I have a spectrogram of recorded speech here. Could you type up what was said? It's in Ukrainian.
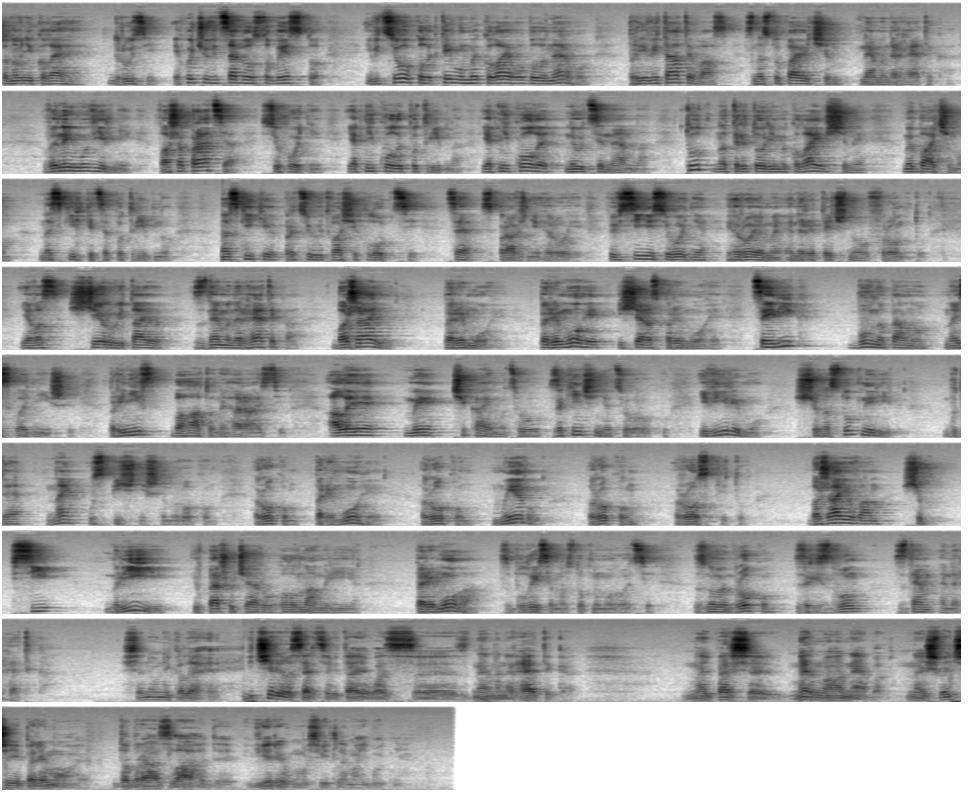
Шановні колеги, друзі, я хочу від себе особисто і від цього колективу Миколаїв Обленерго привітати вас з наступаючим Днем енергетика. Ви неймовірні, ваша праця сьогодні як ніколи потрібна, як ніколи неоціненна. Тут, на території Миколаївщини, ми бачимо, наскільки це потрібно, наскільки працюють ваші хлопці. Це справжні герої. Ви всі є сьогодні героями енергетичного фронту. Я вас щиро вітаю з Днем енергетика. Бажаю перемоги. Перемоги і ще раз перемоги. Цей рік був, напевно, найскладніший. Приніс багато негараздів. Але ми чекаємо цього закінчення цього року і віримо, що наступний рік буде найуспішнішим роком роком перемоги, роком миру, роком розквіту. Бажаю вам, щоб всі мрії, і в першу чергу головна мрія, перемога збулися в наступному році. З Новим роком, з Різдвом, з Днем енергетика. Шановні колеги, від щирого серця вітаю вас е, з Днем енергетика. Найперше мирного неба, найшвидшої перемоги, добра, злагоди, віри в світле майбутнє.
